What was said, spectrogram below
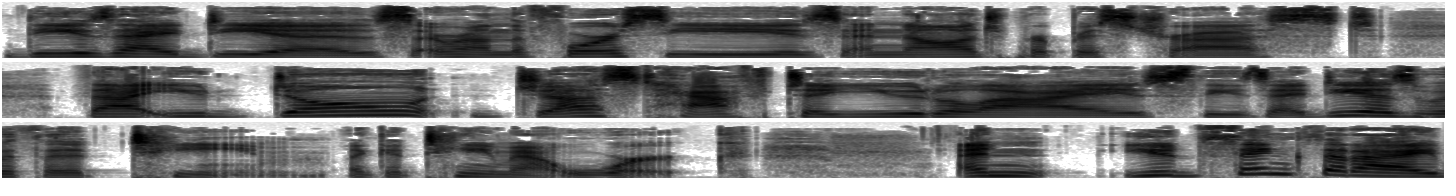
these ideas around the four C's and knowledge, purpose, trust, that you don't just have to utilize these ideas with a team, like a team at work. And you'd think that I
